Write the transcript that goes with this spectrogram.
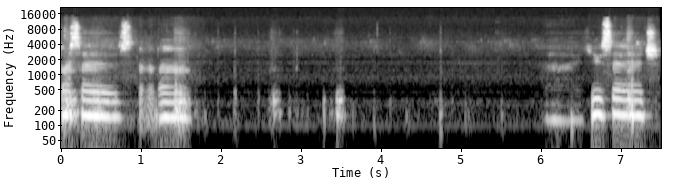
Sources. No, no. Uh, usage.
